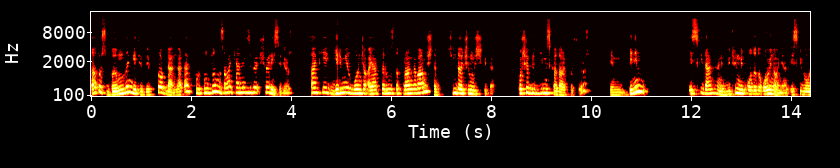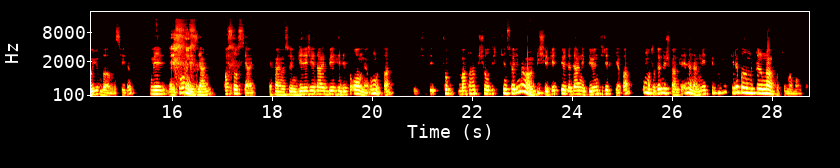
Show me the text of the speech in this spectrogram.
daha doğrusu bağımlılığın getirdiği problemlerden kurtulduğumuz zaman kendimizi böyle şöyle hissediyoruz. Sanki 20 yıl boyunca ayaklarımızda pranga varmış da şimdi açılmış gibi. Koşabildiğimiz kadar koşuyoruz. Benim eskiden hani bütün gün odada oyun oynayan eski bir oyun bağımlısıydım. Ve son izleyen asosyal, efendim söyleyeyim geleceğe dair bir hedefi olmayan Umut'tan şimdi çok matah bir şey olduğu için söylemiyorum ama bir şirket bir de dernekte yöneticilik yapan Umut'a dönüşmemde en önemli etki bu bir kere bağımlılıklarımdan kurtulmam oldu.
